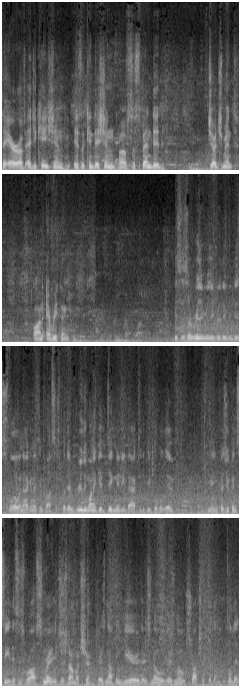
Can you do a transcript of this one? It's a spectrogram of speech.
The era of education is the condition of suspended judgment on everything. This is a really, really, really, really slow and agonizing process, but they really want to give dignity back to the people who live. I mean, because you can see this is raw sewage. Right, there's not much here. There's nothing here. There's no, there's no structure for them to live.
